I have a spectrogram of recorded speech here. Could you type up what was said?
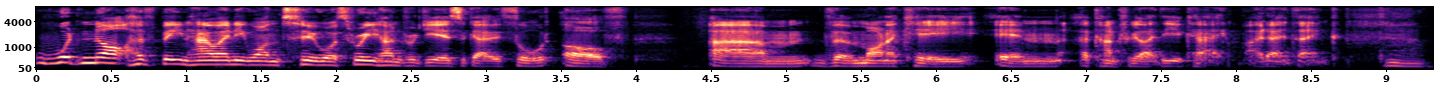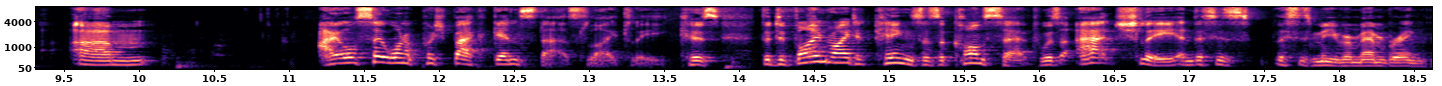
would not have been how anyone two or three hundred years ago thought of um, the monarchy in a country like the UK. I don't think. Mm. Um, I also want to push back against that slightly because the divine right of kings as a concept was actually, and this is this is me remembering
